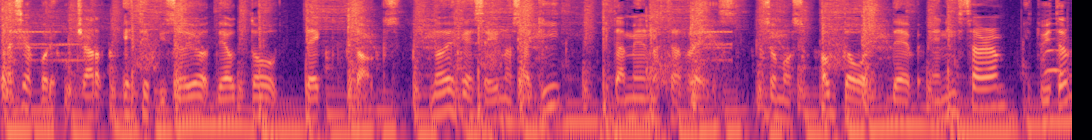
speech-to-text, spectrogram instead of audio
Gracias por escuchar este episodio de Octo Tech Talks. No dejes de seguirnos aquí y también en nuestras redes. Somos Octobot Dev en Instagram y Twitter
